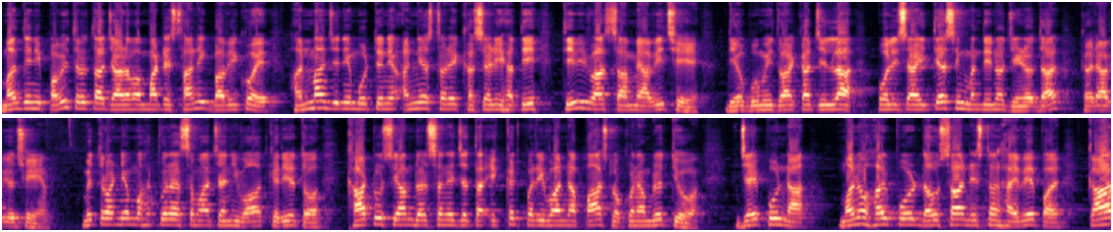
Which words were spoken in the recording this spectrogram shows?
મંદિરની પવિત્રતા જાળવવા માટે સ્થાનિક ભાવિકોએ હનુમાનજીની મૂર્તિને અન્ય સ્થળે ખસેડી હતી તેવી વાત સામે આવી છે. દેવભૂમિ દ્વારકા જિલ્લા પોલીસે ઐતિહાસિક મંદિરનો જીર્ણોદ્ધાર કરાવ્યો છે. મિત્રો, અન્ય મહત્વના સમાચારની વાત કરીએ તો ખાટુ શ્યામ દર્શને જતા એક જ પરિવારના પાંચ લોકોના મૃત્યુ. જયપુરના મનોહરપુર દૌસા નેશનલ હાઈવે પર કાર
